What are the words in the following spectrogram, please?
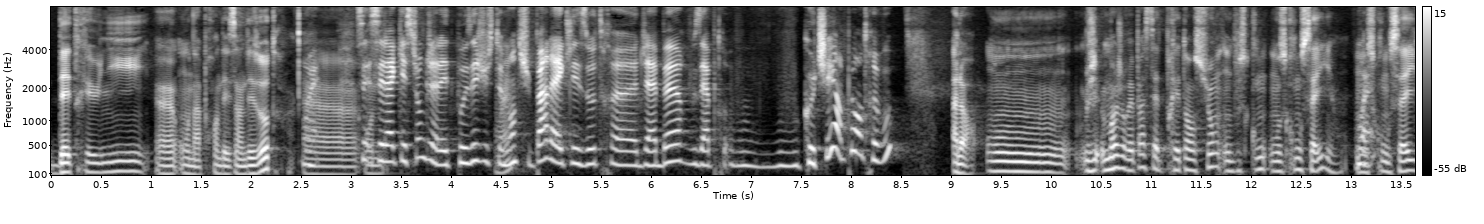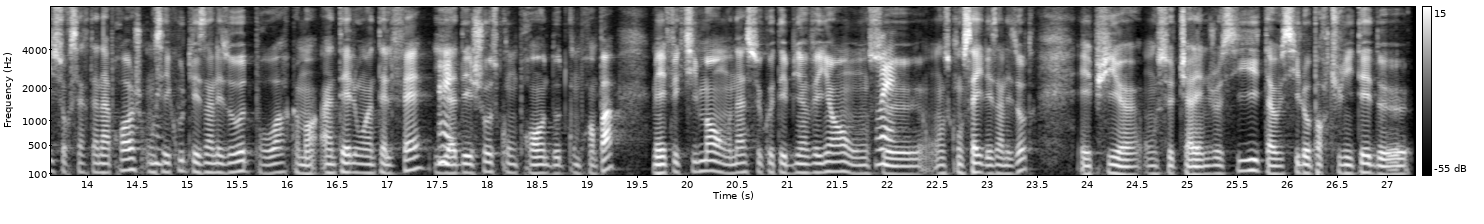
D'être réunis, euh, on apprend des uns des autres. Ouais. Euh, C'est on- la question que j'allais te poser justement. Tu parles avec les autres euh, jabbers, vous, vous, coachez un peu entre vous? Alors, on... moi, j'aurais pas cette prétention. On se, con- on se conseille. On Ouais. se conseille sur certaines approches. On s'écoute les uns les autres pour voir comment un tel ou un tel fait. Il y a des choses qu'on prend, d'autres qu'on prend pas. Mais effectivement, on a ce côté bienveillant où on se, on se conseille les uns les autres. Et puis, euh, on se challenge aussi. Tu as aussi l'opportunité de,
